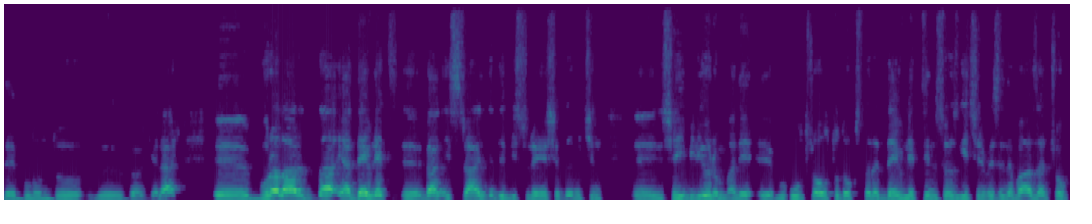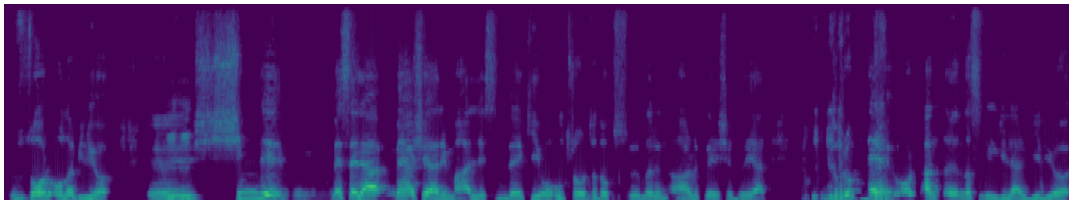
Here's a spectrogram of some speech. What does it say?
de bulunduğu e, bölgeler. E, buralarda yani devlet e, ben İsrail'de de bir süre yaşadığım için e, şeyi biliyorum hani e, bu ultra ortodokslara devletin söz geçirmesi de bazen çok zor olabiliyor. Ee, Şimdi mesela Meaşehir'in mahallesindeki o ultra ortodoksların ağırlıkla yaşadığı yer. Durum ne? Oradan e, nasıl bilgiler geliyor?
